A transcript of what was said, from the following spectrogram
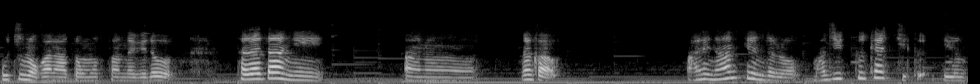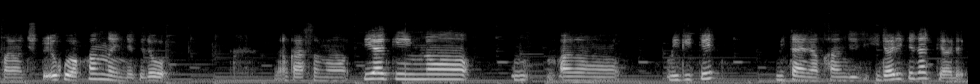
打つのかなと思ったんだけど、ただ単に、あのー、なんか、あれなんて言うんだろう、マジックキャッチって言うんかなちょっとよくわかんないんだけど、なんかその、ティアキンの、あのー、右手みたいな感じで、左手だっけあれ？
